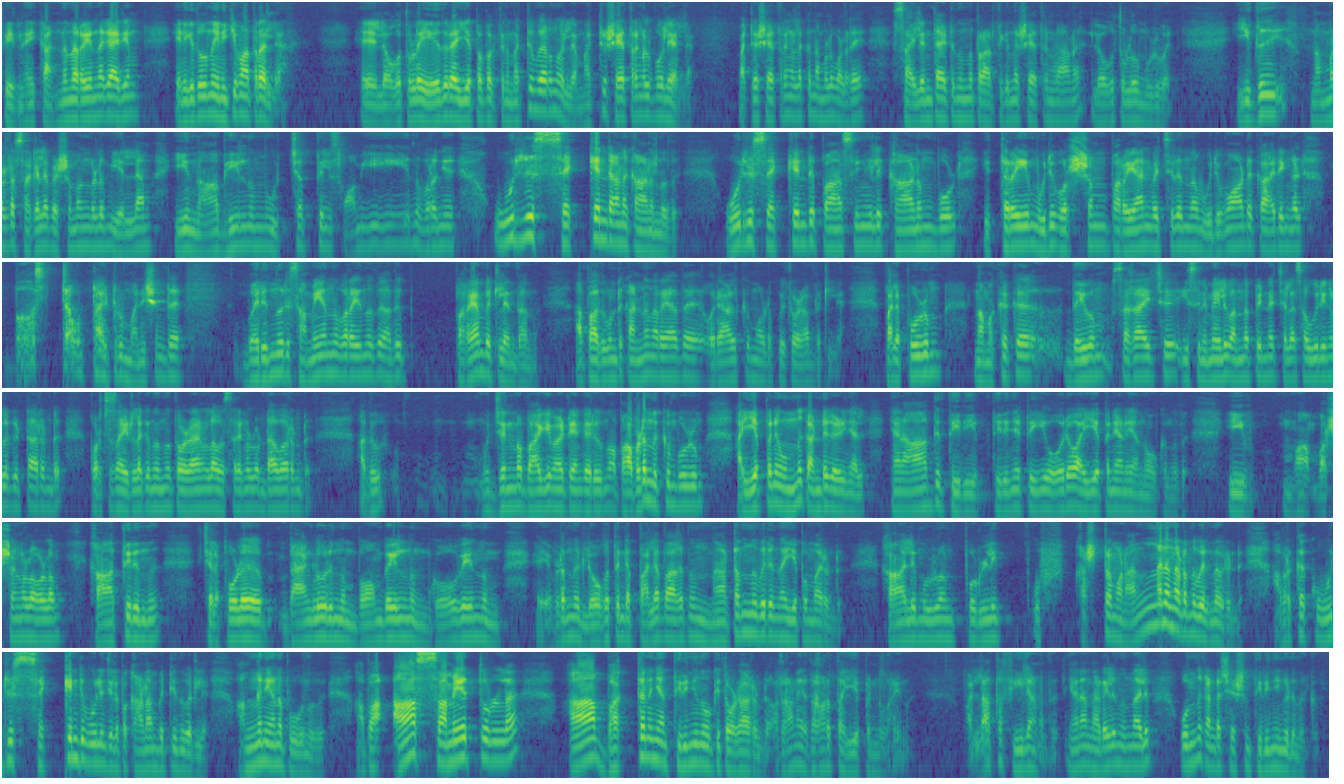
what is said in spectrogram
പിന്നെ ഈ കണ്ണ് നിറയുന്ന കാര്യം എനിക്ക് തോന്നുന്നു എനിക്ക് മാത്രമല്ല. ലോകത്തുള്ള ഏതൊരു അയ്യപ്പ ഭക്തനും മറ്റും വേറൊന്നുമില്ല മറ്റു ക്ഷേത്രങ്ങൾ പോലെയല്ല. മറ്റു ക്ഷേത്രങ്ങളൊക്കെ നമ്മൾ വളരെ സൈലന്റായിട്ട് നിന്ന് പ്രാർത്ഥിക്കുന്ന ക്ഷേത്രങ്ങളാണ് ലോകത്തുള്ളത് മുഴുവൻ. ഇത് നമ്മളുടെ സകല വിഷമങ്ങളും എല്ലാം ഈ നാഭിയിൽ നിന്ന് ഉച്ചത്തിൽ സ്വാമി എന്ന് പറഞ്ഞ് ഒരു സെക്കൻഡാണ് കാണുന്നത്. ഒരു സെക്കൻഡ് പാസിങ്ങിൽ കാണുമ്പോൾ ഇത്രയും ഒരു വർഷം പറയാൻ വെച്ചിരുന്ന ഒരുപാട് കാര്യങ്ങൾ ബേസ്റ്റ് ഔട്ടായിട്ടൊരു മനുഷ്യന്റെ വരുന്നൊരു സമയം എന്ന് പറയുന്നത് അത് പറയാൻ പറ്റില്ല എന്താന്ന്. അപ്പോൾ അതുകൊണ്ട് കണ്ണ് നിറയാതെ ഒരാൾക്കും അവിടെ പോയി തൊഴാൻ പറ്റില്ല. പലപ്പോഴും നമുക്കൊക്കെ ദൈവം സഹായിച്ച് ഈ സിനിമയിൽ വന്ന പിന്നെ ചില സൗകര്യങ്ങൾ കിട്ടാറുണ്ട്. കുറച്ച് സൈഡിലൊക്കെ നിന്ന് തൊഴാനുള്ള അവസരങ്ങൾ ഉണ്ടാവാറുണ്ട്. അത് മുജ്ജന്മ ഭാഗ്യമായിട്ട് ഞാൻ കരുതുന്നു. അപ്പോൾ അവിടെ നിൽക്കുമ്പോഴും അയ്യപ്പനെ ഒന്ന് കണ്ടു കഴിഞ്ഞാൽ ഞാൻ ആദ്യം തിരിയും. തിരിഞ്ഞിട്ട് ഈ ഓരോ അയ്യപ്പനെയാണ് ഞാൻ നോക്കുന്നത്. ഈ വർഷങ്ങളോളം കാത്തിരുന്ന് ചിലപ്പോൾ ബാംഗ്ലൂരിൽ നിന്നും ബോംബെയിൽ നിന്നും ഗോവയിൽ നിന്നും എവിടെ നിന്ന് ലോകത്തിന്റെ പല ഭാഗത്തു നിന്നും നടന്നു വരുന്ന അയ്യപ്പന്മാരുണ്ട്. കാൽ മുഴുവൻ പൊള്ളി ഉഫ് കഷ്ടമാണ്. അങ്ങനെ നടന്നു വരുന്നവരുണ്ട്. അവർക്കൊക്കെ ഒരു സെക്കൻഡ് പോലും ചിലപ്പോൾ കാണാൻ പറ്റിയെന്ന് വരില്ല. അങ്ങനെയാണ് പോകുന്നത്. അപ്പോൾ ആ സമയത്തുള്ള ആ ഭക്തനെ ഞാൻ തിരിഞ്ഞു നോക്കി തൊഴാറുണ്ട്. അതാണ് യഥാർത്ഥ അയ്യപ്പൻ എന്ന് പറയുന്നത്. വല്ലാത്ത ഫീലാണത്. ഞാൻ ആ നടയിൽ നിന്നാലും ഒന്ന് കണ്ട ശേഷം തിരിഞ്ഞിങ്ങോട്ട് നിൽക്കും.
